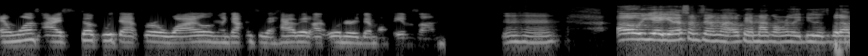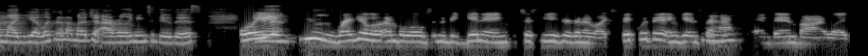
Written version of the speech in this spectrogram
And once I stuck with that for a while and I got into the habit, I ordered them off Amazon. Mm-hmm. Oh yeah, yeah. That's what I'm saying. I'm like, okay, am I gonna really do this? But I'm like, yeah, looking at my budget, I really need to do this. Or and, even use regular envelopes in the beginning to see if you're gonna like stick with it and get into the mm-hmm. habit, and then buy like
